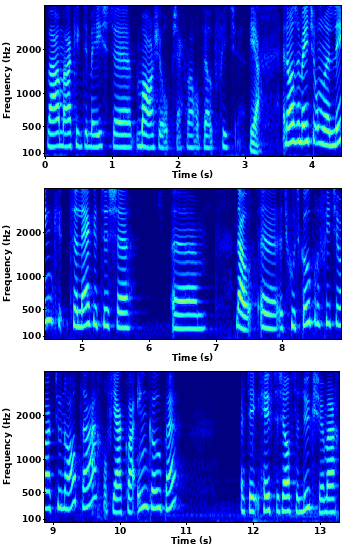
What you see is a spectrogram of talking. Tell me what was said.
Waar maak ik de meeste marge op, zeg maar, op welk frietje? Ja. En dat was een beetje om een link te leggen tussen, ehm, nou, eh, het goedkopere frietje waar ik toen had daar, of ja, qua inkoop, hè. Het he- geeft dezelfde luxe, maar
